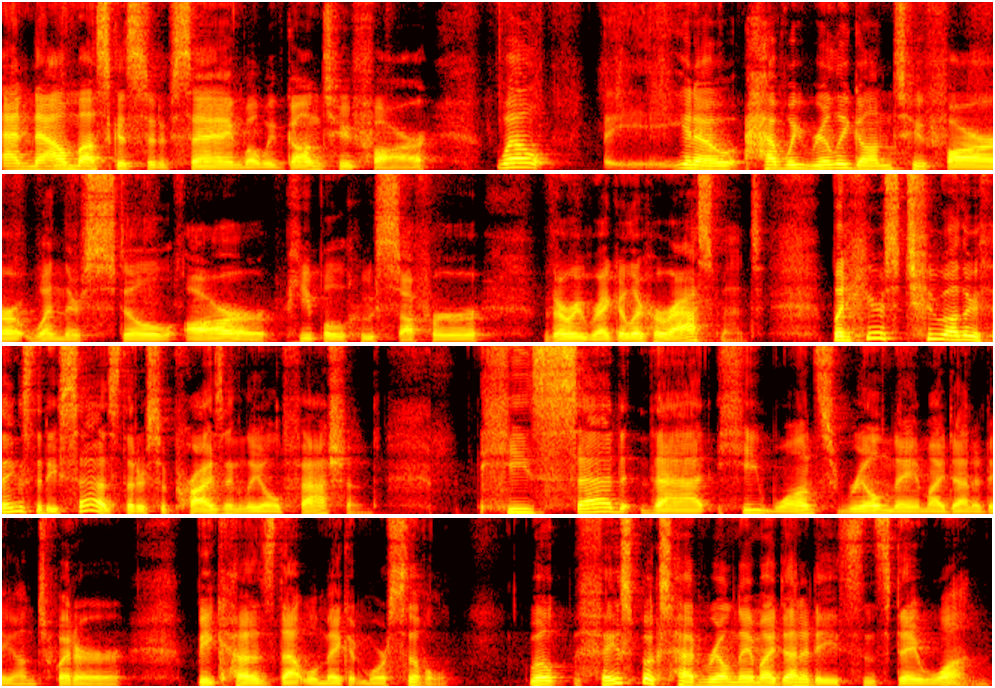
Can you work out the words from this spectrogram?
And now Musk is sort of saying, well, we've gone too far. Well, you know, have we really gone too far when there still are people who suffer very regular harassment? But here's two other things that he says that are surprisingly old fashioned. He said that he wants real name identity on Twitter because that will make it more civil. Well, Facebook's had real name identity since day one.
